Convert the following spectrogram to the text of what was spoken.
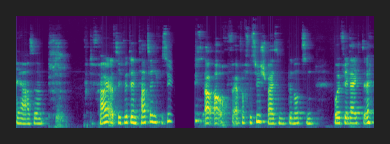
Ja, also, gute Frage. Also, ich würde den tatsächlich für Süß, auch einfach für Süßspeisen benutzen, wo ich vielleicht, äh,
